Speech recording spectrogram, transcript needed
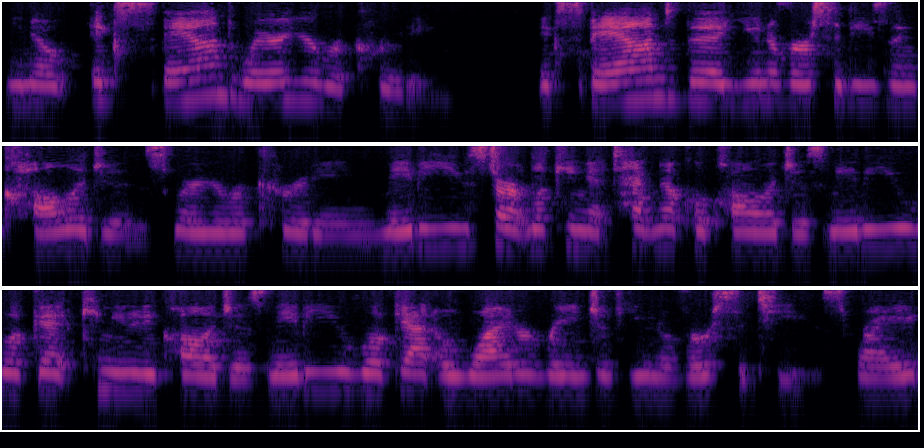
you know, expand where you're recruiting. Expand the universities and colleges where you're recruiting. Maybe you start looking at technical colleges. Maybe you look at community colleges. Maybe you look at a wider range of universities, right?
